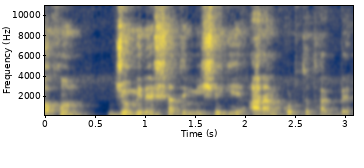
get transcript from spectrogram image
তখন জমিনের সাথে মিশে গিয়ে আরাম করতে থাকবেন।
